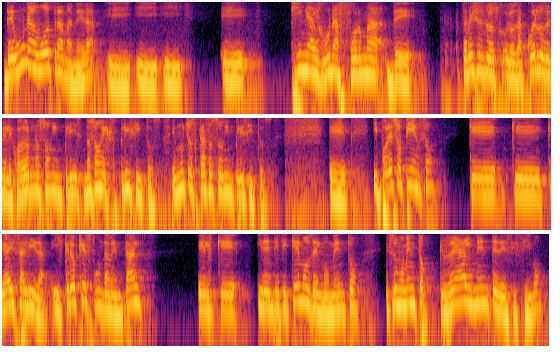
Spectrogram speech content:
de una u otra manera y, y, eh, tiene alguna forma de a veces los, los, acuerdos en el Ecuador no son, no son explícitos, en muchos casos son implícitos. Eh, y por eso pienso que, que, hay salida. Y creo que es fundamental el que identifiquemos el momento. Es un momento realmente decisivo.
